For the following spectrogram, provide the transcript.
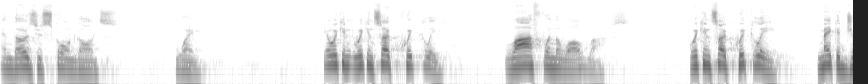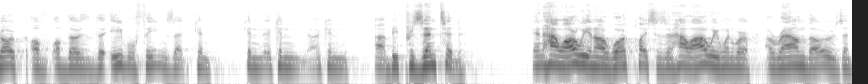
and those who scorn God's way. You know, we can, we can so quickly laugh when the world laughs. We can so quickly make a joke of, of those, the evil things that can, can, can, uh, can uh, be presented. And how are we in our workplaces? And how are we when we're around those? And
